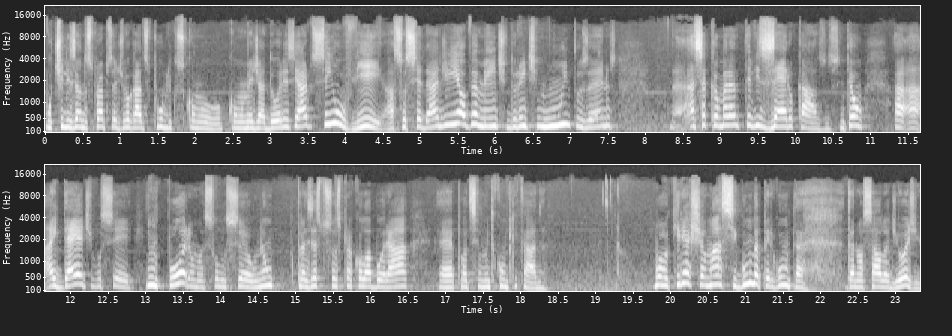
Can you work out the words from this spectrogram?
utilizando os próprios advogados públicos como, como mediadores e árbitros, sem ouvir a sociedade e, obviamente, durante muitos anos, essa Câmara teve zero casos. Então, a, a ideia de você impor uma solução, não trazer as pessoas para colaborar, é, pode ser muito complicada. Bom, eu queria chamar a segunda pergunta da nossa aula de hoje?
